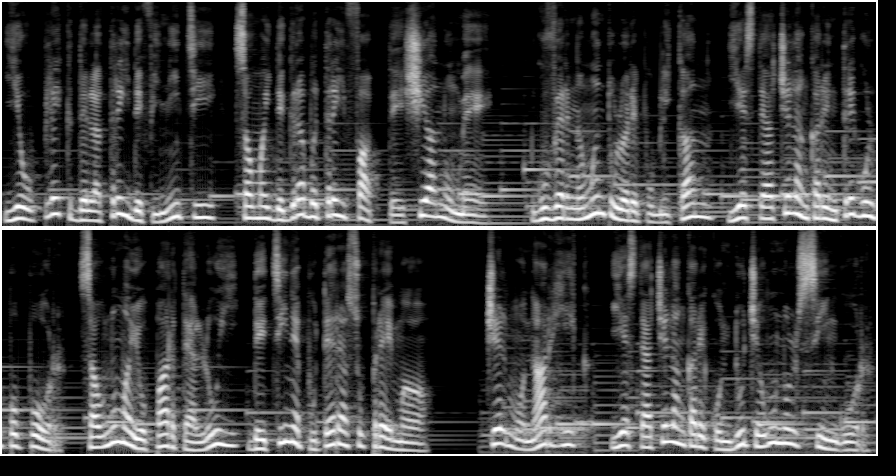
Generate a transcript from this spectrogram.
Eu plec de la trei definiții sau mai degrabă trei fapte și anume Guvernământul republican este acela în care întregul popor sau numai o parte a lui deține puterea supremă. Cel monarhic este acela în care conduce unul singur,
